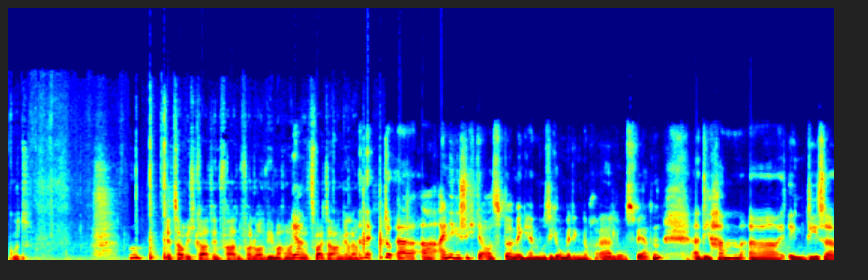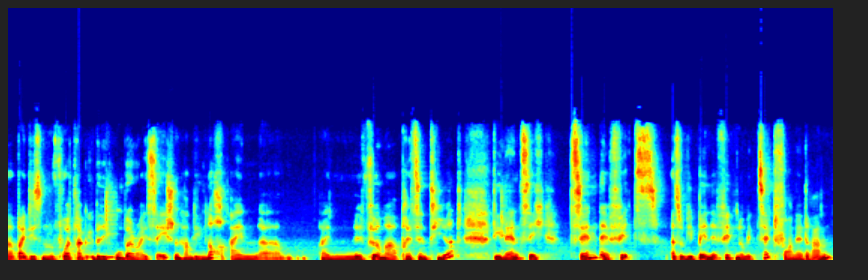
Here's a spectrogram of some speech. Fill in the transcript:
gut. Jetzt habe ich gerade den Faden verloren. Wie machen wir ja. denn jetzt weiter, Angela? Ne, du, äh, äh, eine Geschichte aus Birmingham muss ich unbedingt noch äh, loswerden. Äh, die haben äh, in dieser, bei diesem Vortrag über die Uberization haben die noch ein, äh, eine Firma präsentiert, die nennt sich Zenefits, also wie Benefit nur mit Z vorne dran.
